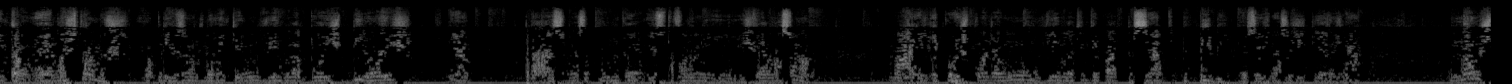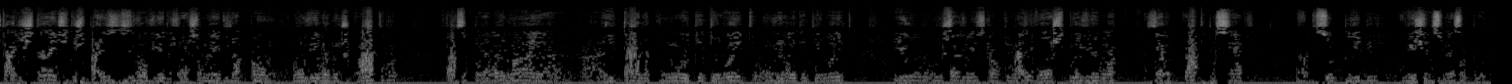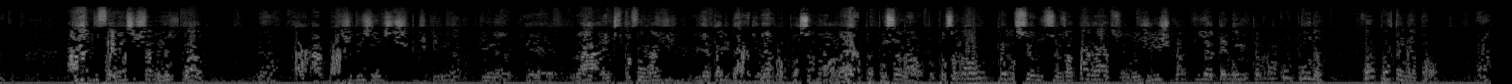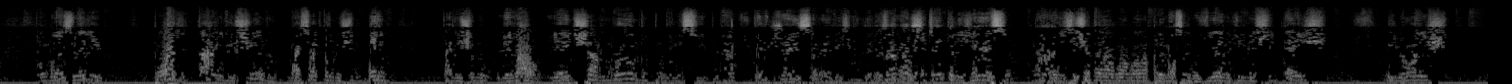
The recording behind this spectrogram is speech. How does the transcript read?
Então, é, nós estamos com a previsão de 91,2 bilhões para a segurança pública, isso está falando em esfera nacional. Mas ele corresponde a 1,34% do PIB, ou seja, nossas riquezas. Não está distante dos países desenvolvidos. Nós estamos aí do Japão, 1,24%, passa pela Alemanha, a Itália com 1,88%, 1,88%, e os Estados Unidos, que é o que mais investe, 2,04% do seu PIB investido em segurança pública. A diferença está no resultado abaixo dos índices de criminalidade. Lá a gente está falando de letalidade, né? Proporcional, é proporcional. Proporcional pelos seus, seus aparatos, sua logística e até mesmo pela cultura comportamental. Né? Então, o Brasil ele pode estar tá investindo, mas será que está investindo bem? Está investindo legal? E aí chamando para o município, né? Inteligência, né? Exatamente, tem inteligência. Né? Existe até uma, uma promessa do governo de investir 10 milhões,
